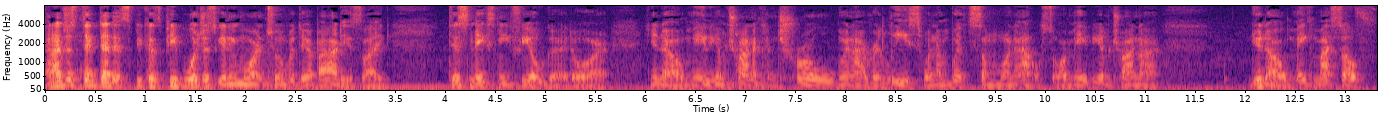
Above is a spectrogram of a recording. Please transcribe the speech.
And I just think that it's because people are just getting more in tune with their bodies. Like, this makes me feel good. Or, you know, maybe I'm trying to control when I release when I'm with someone else. Or maybe I'm trying to, you know, make myself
